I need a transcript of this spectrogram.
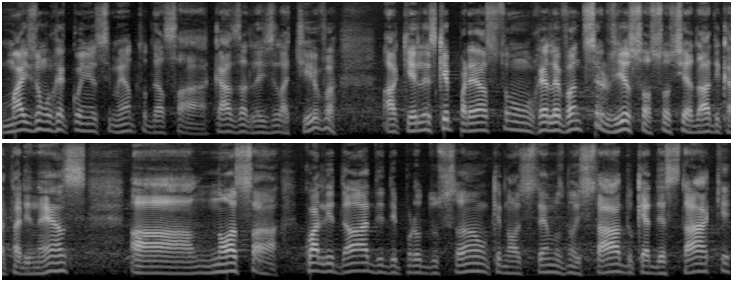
Mais um reconhecimento dessa Casa Legislativa àqueles que prestam relevante serviço à sociedade catarinense, à nossa qualidade de produção que nós temos no Estado, que é destaque,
